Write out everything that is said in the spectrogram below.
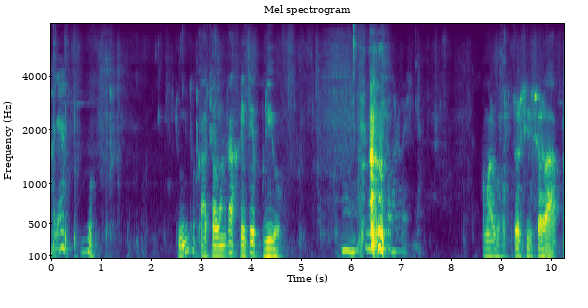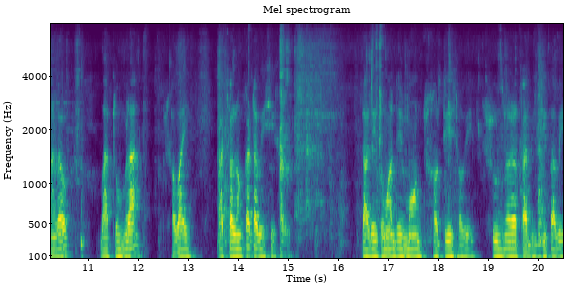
ভাজা। তুমি তো কাঁচা লঙ্কা খেতে প্রিয় শুকনো লঙ্কা ভালোবাসি না আমার ভক্ত শিষ্যরা, আপনারাও বা তোমরা সবাই কাঁচা লঙ্কাটা বেশি খাবে। তাহলে তোমাদের মন সতেজ হবে, সুন্দরতা বৃদ্ধি পাবে।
